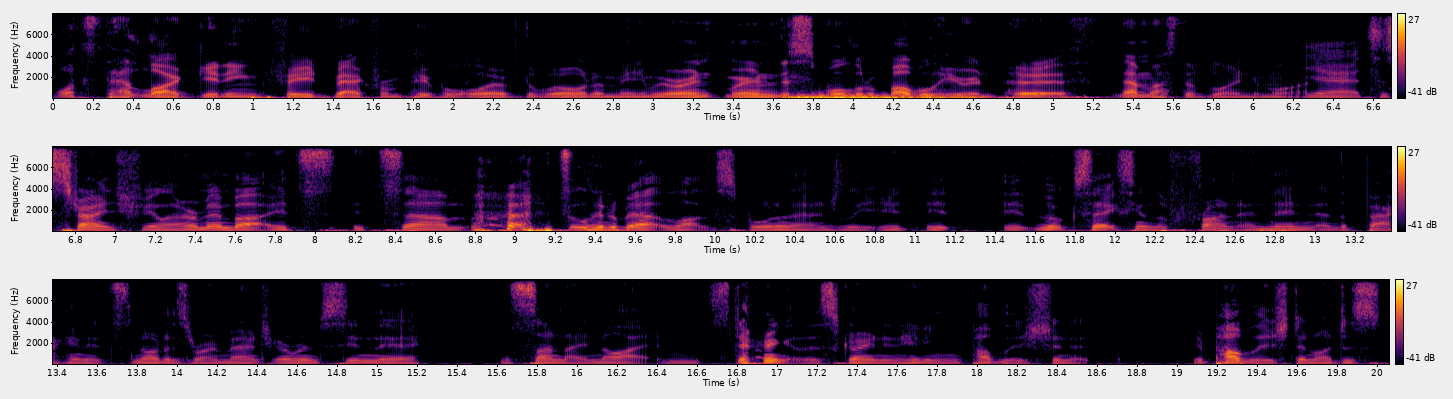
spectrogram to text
What's that like getting feedback from people all over the world? I mean, we're in we're in this small little bubble here in Perth. That must have blown your mind. yeah it's a strange feeling I remember it's it's um it's a little bit like the sport analogy it, it it looks sexy on the front, and then at the back end, it's not as romantic. I remember sitting there on Sunday night and staring at the screen and hitting publish, and it it published, and I just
